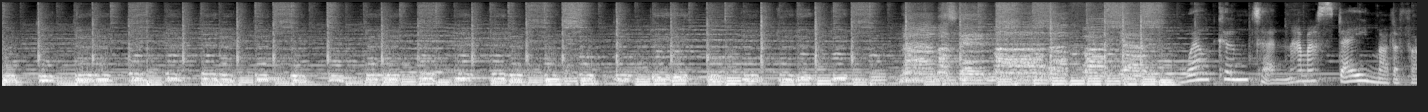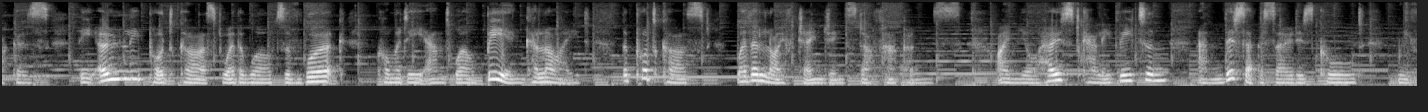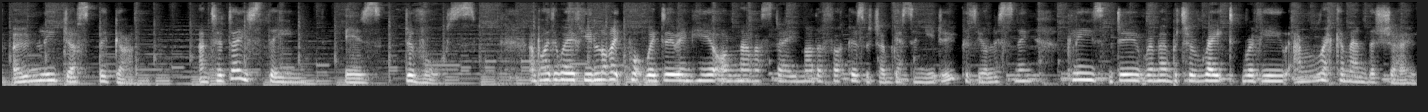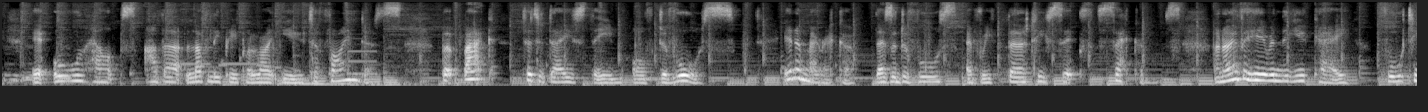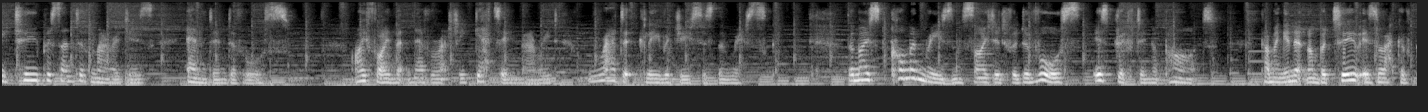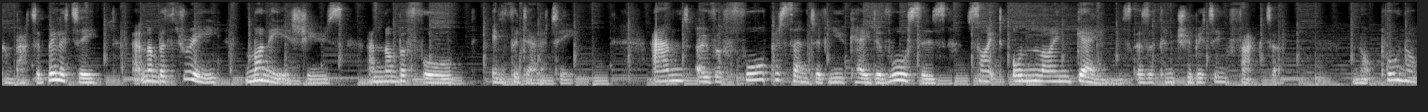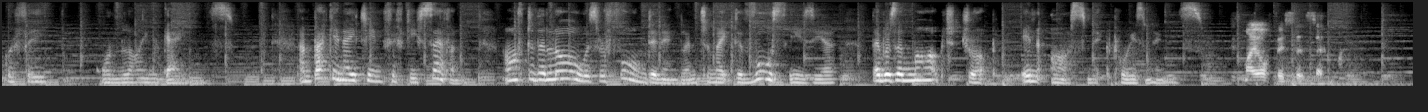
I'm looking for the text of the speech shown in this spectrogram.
do, do, do, do, do. Welcome to Namaste, Motherfuckers, the only podcast where the worlds of work, comedy, and well being collide. The podcast where the life changing stuff happens. I'm your host, Cally Beaton, and this episode is called We've Only Just Begun. And today's theme is divorce. And by the way, if you like what we're doing here on Namaste Motherfuckers, which I'm guessing you do because you're listening, please do remember to rate, review, and recommend the show. It all helps other lovely people like you to find us. But back to today's theme of divorce. In America, there's a divorce every 36 seconds. And over here in the UK, 42% of marriages end in divorce. I find that never actually getting married radically reduces the risk. The most common reason cited for divorce is drifting apart. Coming in at number two is lack of compatibility, at number three, money issues, and number four, infidelity. And over 4% of UK divorces cite online games as a contributing factor. Not pornography, online games. And back in 1857, after the law was reformed in England to make divorce easier, there was a marked drop in arsenic poisonings. It's my office that said,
